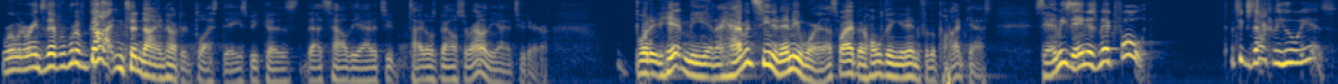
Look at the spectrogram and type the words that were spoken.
Roman Reigns never would have gotten to 900 plus days because that's how the Attitude titles bounce around in the Attitude Era but it hit me, and I haven't seen it anywhere. That's why I've been holding it in for the podcast. Sami Zayn is Mick Foley. That's exactly who he is.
